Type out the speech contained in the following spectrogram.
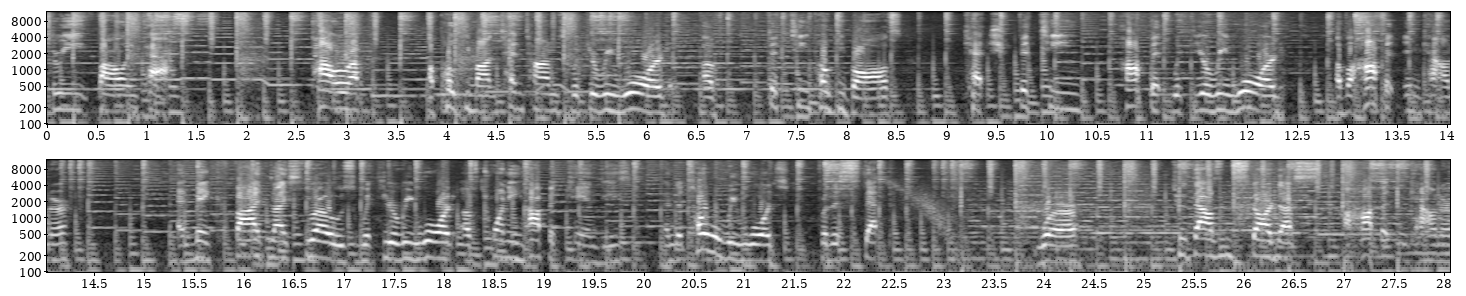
three following tasks. Power up a Pokemon 10 times with your reward of 15 Pokeballs. Catch 15 Hoppip with your reward of a Hoppip encounter and make 5 nice throws with your reward of 20 Hoppip candies and the total rewards for this step were 2000 Stardust, a Hoppip encounter,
